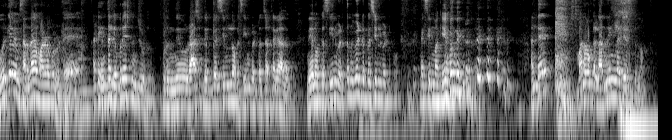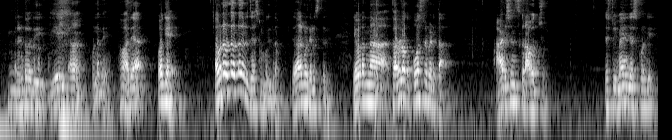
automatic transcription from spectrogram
ఊరికే మేము సరదాగా మాట్లాడుకుంటుంటే అంటే ఎంత లిబరేషన్ చూడు. ఇప్పుడు నువ్వు రాసి డెబ్బై సీన్లో ఒక సీన్ పెట్టొచ్చు అట్లా కాదు. నేను ఒక సీన్ పెడతా నువ్వే డెబ్బై సీన్లు పెట్టుకో. నెక్స్ట్ సినిమాకి ఏముంది? అంటే మనం ఒక లర్నింగ్లా చేస్తున్నాం. రెండోది ఏ ఓ అదే? ఓకే. అవునా ఉండదు ఉండదు జస్ట్ ముగిద్దాం. జనాలకు కూడా తెలుస్తుంది. ఎవరన్నా త్వరలో ఒక పోస్టర్ పెడతా ఆడిషన్స్కి రావచ్చు. జస్ట్ ఇమాజిన్ చేసుకోండి.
